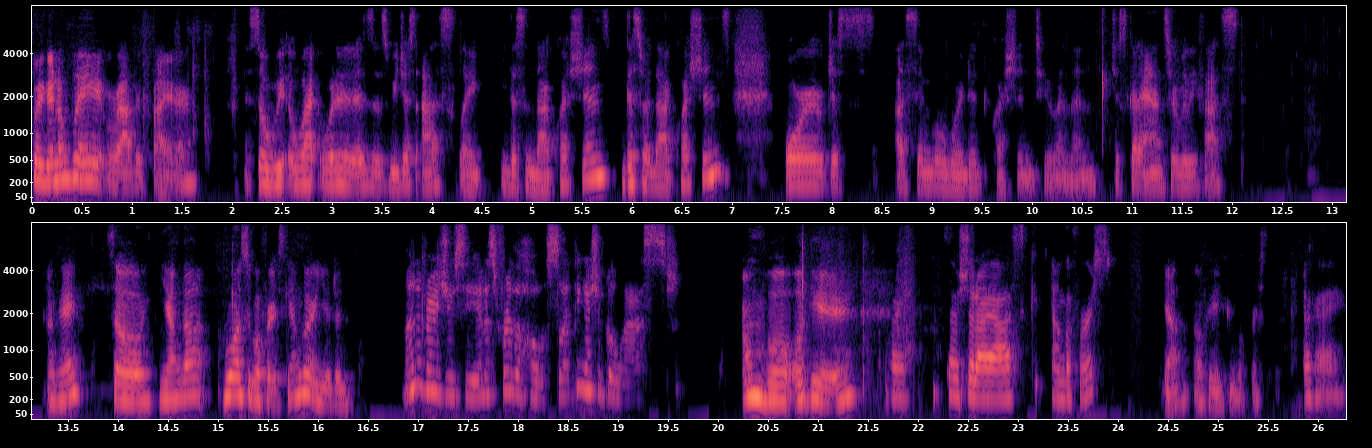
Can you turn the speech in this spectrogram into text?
we're gonna play rapid fire. So we what what it is is we just ask like this and that questions, this or that questions, or just a single worded question too, and then just gotta answer really fast. Okay, so Yanga, who wants to go first? Yanga or Youdon? Mine are very juicy, and it's for the host, so I think I should go last. Umbo, okay. Okay. So should I ask Yanga first? Yeah, okay, you can go first. Okay.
